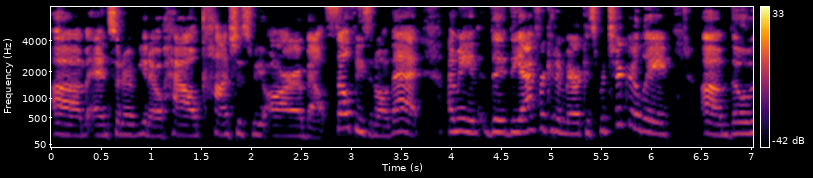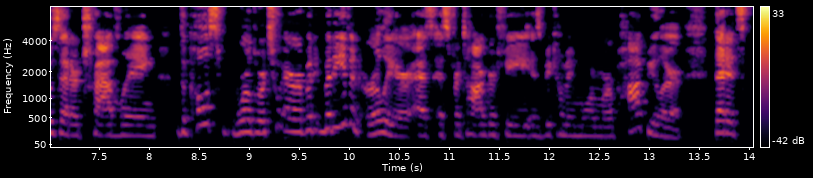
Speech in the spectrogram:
um, and sort of, you know, how conscious we are about selfies and all that, I mean, the, the African Americans, particularly, um, those that are traveling the post World War II era, but, but even earlier as, as photography is becoming more and more popular, that it's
